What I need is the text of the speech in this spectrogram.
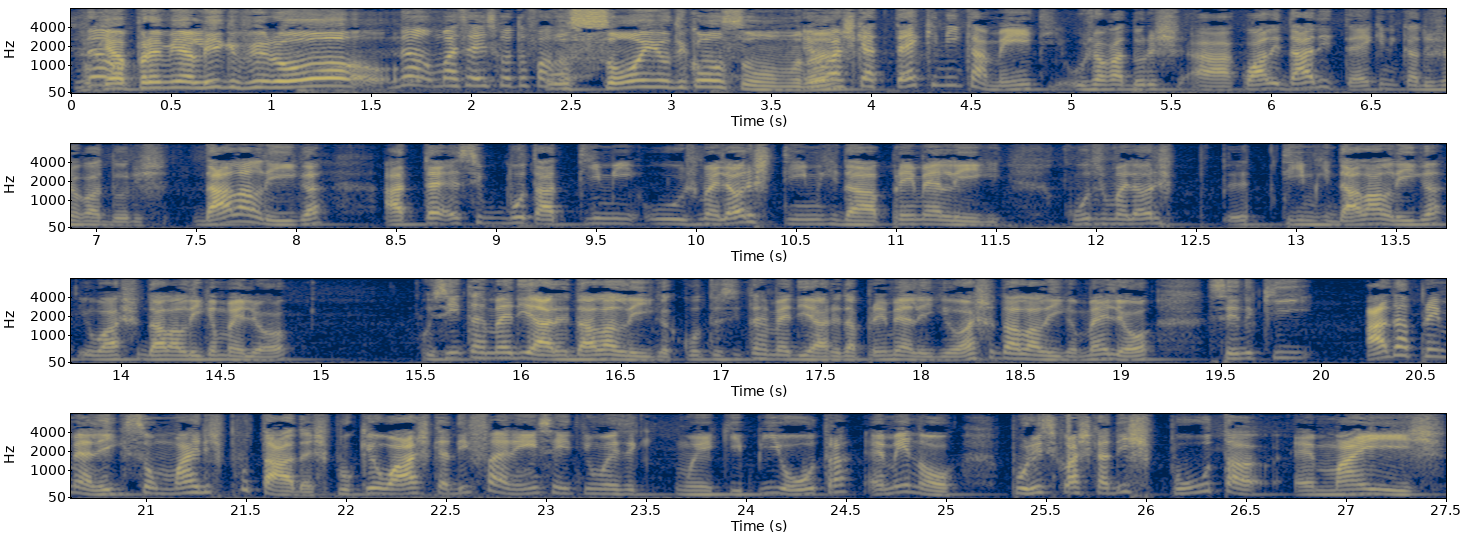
Porque a Premier League virou não, mas é isso que eu tô falando. o sonho de consumo, né? Eu acho que é, tecnicamente os jogadores, a qualidade técnica dos jogadores da La Liga, até se botar time, os melhores times da Premier League contra os melhores eh, times da La Liga, eu acho da La Liga melhor. Os intermediários da La Liga contra os intermediários da Premier League, eu acho da La Liga melhor, sendo que a da Premier League são mais disputadas, porque eu acho que a diferença entre uma, equi- uma equipe e outra é menor. Por isso que eu acho que a disputa é mais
